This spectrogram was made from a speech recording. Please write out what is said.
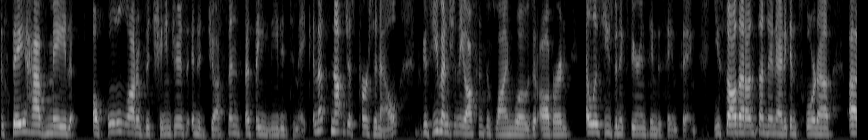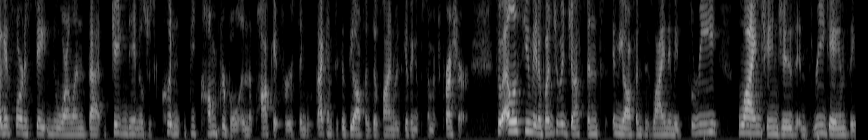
that they have made a whole lot of the changes and adjustments that they needed to make. And that's not just personnel, because you mentioned the offensive line woes at Auburn. LSU's been experiencing the same thing. You saw that on Sunday night against Florida, uh, against Florida State in New Orleans, that Jayden Daniels just couldn't be comfortable in the pocket for a single second because the offensive line was giving up so much pressure. So LSU made a bunch of adjustments in the offensive line. They made three line changes in three games. They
